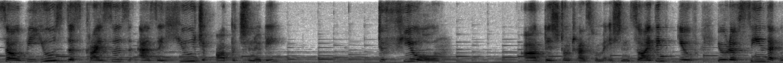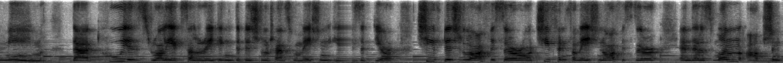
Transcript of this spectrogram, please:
So we use this crisis as a huge opportunity to fuel our digital transformation. So I think you've you would have seen that meme that who is really accelerating the digital transformation is it your chief digital officer or chief information officer and there is one option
